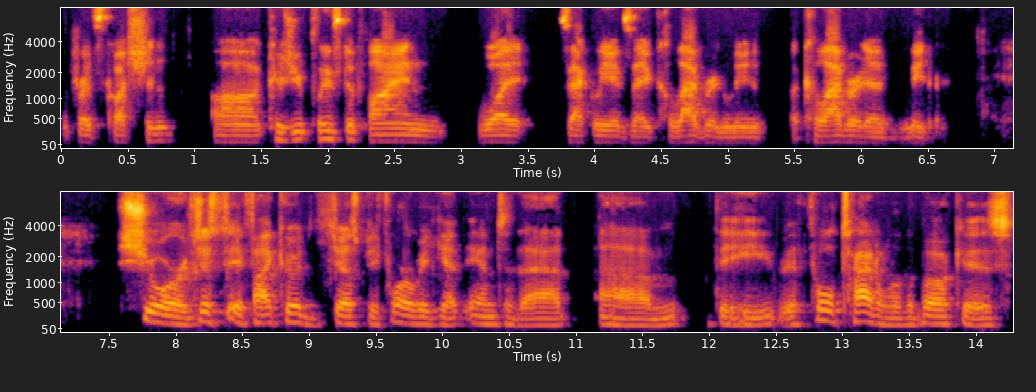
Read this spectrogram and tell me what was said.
the first question. Uh, could you please define what exactly is a collaborative a collaborative leader? Sure. Just if I could, just before we get into that, um, the, the full title of the book is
